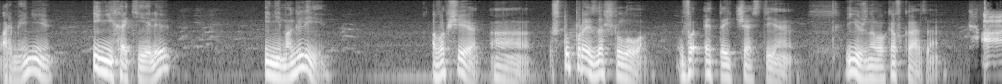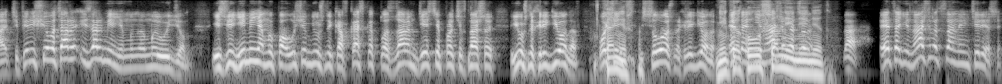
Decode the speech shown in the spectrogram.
Армении и не хотели, и не могли. А вообще, а, что произошло в этой части Южного Кавказа? А теперь еще вот из Армении мы, мы уйдем. Извини меня, мы получим Южный Кавказ как плацдарм действия против наших южных регионов. Очень Конечно. сложных регионов. Никакого Это сомнения национ... нет. Да. Это не наши национальные интересы.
